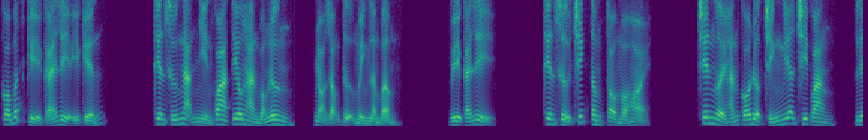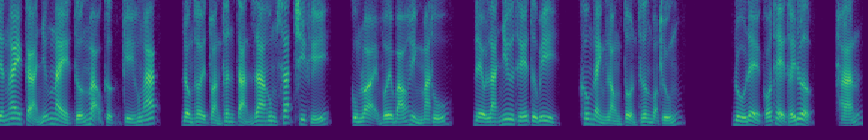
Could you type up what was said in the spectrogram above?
có bất kỳ cái gì ý kiến. Thiên sứ ngạn nhìn qua tiêu hàn bóng lưng, nhỏ giọng tự mình lẩm bẩm. Vì cái gì? Thiên sử trích tâm tò mò hỏi. Trên người hắn có được chính nghĩa chi quang, liền ngay cả những này tướng mạo cực kỳ hung ác, đồng thời toàn thân tản ra hung sát chi khí, cùng loại với báo hình ma thú, đều là như thế từ bi, không đành lòng tổn thương bọn chúng. Đủ để có thể thấy được, hắn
